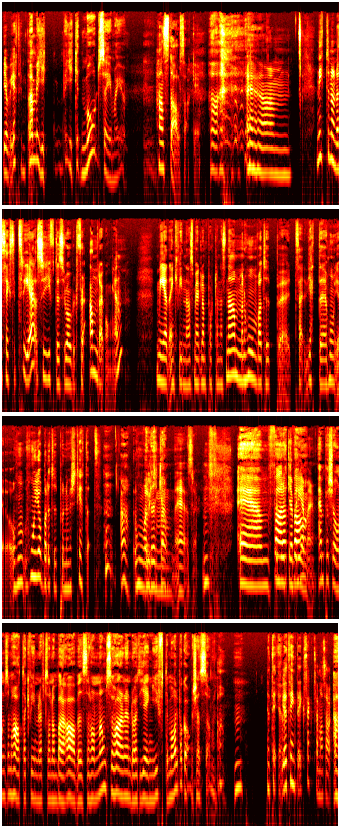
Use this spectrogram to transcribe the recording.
Jag vet inte. Han begick, begick ett mord säger man ju. Han stal saker. Ja. Ehm, 1963 så giftes Robert för andra gången med en kvinna som jag glömt bort hennes namn, men hon var typ eh, så här, jätte, hon, hon, hon jobbade typ på universitetet. Ah, Hon var liksom Ulrika. en, eh, sådär. Mm. Ehm, för Ulrika att vara Bremer. en person som hatar kvinnor eftersom de bara avvisar honom så har han ändå ett gäng giftermål på gång känns det som. Jag, tän- jag tänkte exakt samma sak. Ah.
